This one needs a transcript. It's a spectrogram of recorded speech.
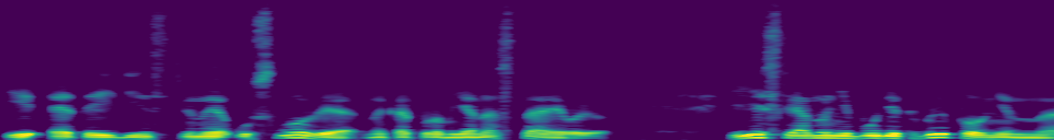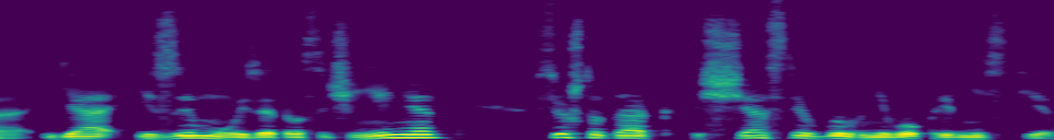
и это единственное условие, на котором я настаиваю. Если оно не будет выполнено, я изыму из этого сочинения все, что так счастлив был в него привнести.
